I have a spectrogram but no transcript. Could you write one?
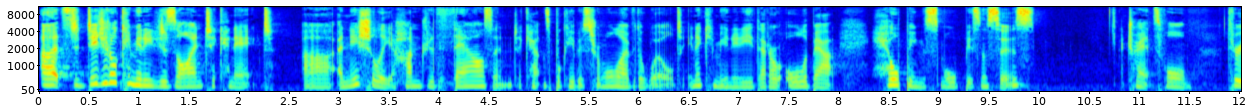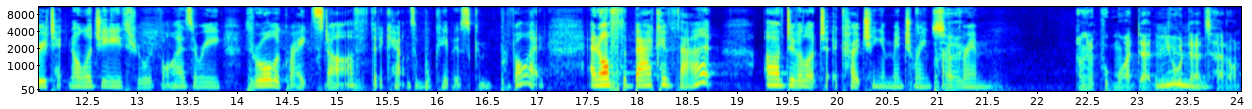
Uh, it's a digital community designed to connect uh, initially 100,000 accountants, bookkeepers from all over the world in a community that are all about helping small businesses transform through technology, through advisory, through all the great stuff that accountants and bookkeepers can provide. And off the back of that, I've developed a coaching and mentoring So- program. I'm going to put my dad and your Mm. dad's hat on.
